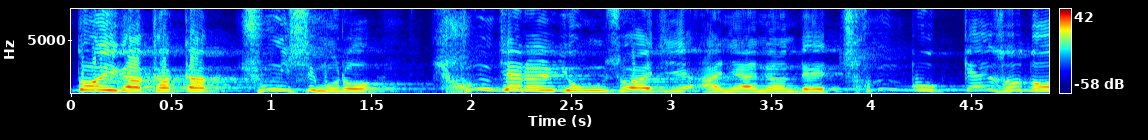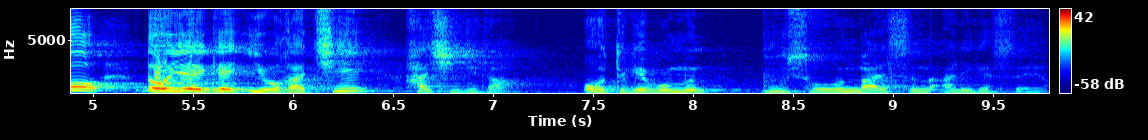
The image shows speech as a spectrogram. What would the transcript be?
너희가 각각 중심으로 형제를 용서하지 아니하면 내 천부께서도 너희에게 이와 같이 하시리라. 어떻게 보면 무서운 말씀 아니겠어요?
